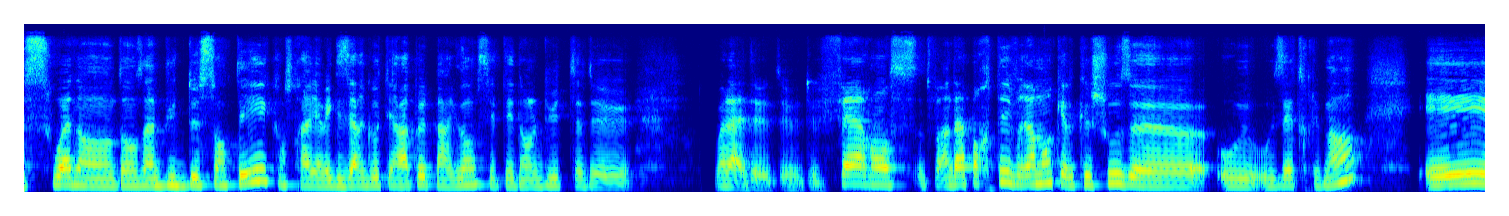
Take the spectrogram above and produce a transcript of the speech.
soit dans, dans, un but de santé. Quand je travaille avec des ergothérapeutes, par exemple, c'était dans le but de, voilà, de, de, faire, d'apporter vraiment quelque chose aux, êtres humains. Et,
